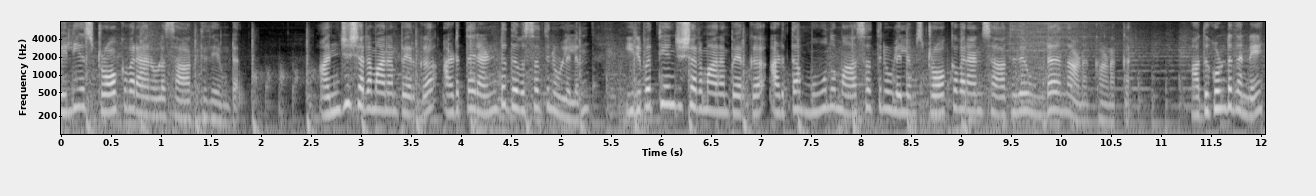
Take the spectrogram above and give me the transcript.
വലിയ സ്ട്രോക്ക് വരാനുള്ള സാധ്യതയുണ്ട്. അഞ്ച് ശതമാനം പേർക്ക് അടുത്ത രണ്ട് ദിവസത്തിനുള്ളിലും ഇരുപത്തിയഞ്ച് ശതമാനം പേർക്ക് അടുത്ത മൂന്ന് മാസത്തിനുള്ളിലും സ്ട്രോക്ക് വരാൻ സാധ്യതയുണ്ട് എന്നാണ് കണക്ക്. അതുകൊണ്ട് തന്നെ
